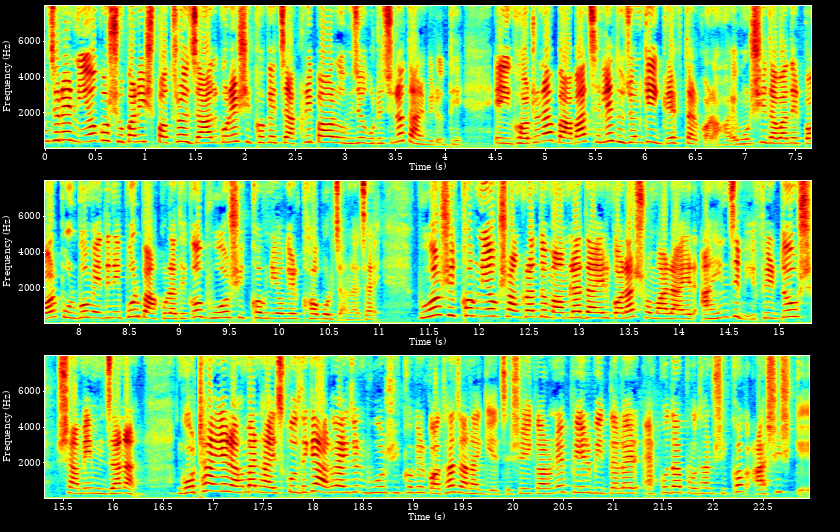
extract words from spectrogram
একজনের নিয়োগ ও সুপারিশপত্র জাল করে শিক্ষকের চাকরি পাওয়ার অভিযোগ উঠেছিল তার বিরুদ্ধে। এই ঘটনা বাবা ছেলে দুজনকেই গ্রেফতার করা হয়। মুর্শিদাবাদের পর পূর্ব মেদিনীপুর, বাঁকুড়া থেকেও ভুয়ো শিক্ষক নিয়োগের খবর জানা যায়। ভুয়ো শিক্ষক নিয়োগ সংক্রান্ত মামলা দায়ের করা সোমা রায়ের আইনজীবী ফিরদৌস শামীম জানান, গোঠা এ রহমান হাই স্কুল থেকে আরও একজন ভুয়ো শিক্ষকের কথা জানা গিয়েছে। সেই কারণে ফের বিদ্যালয়ের একদা প্রধান শিক্ষক আশিসকে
